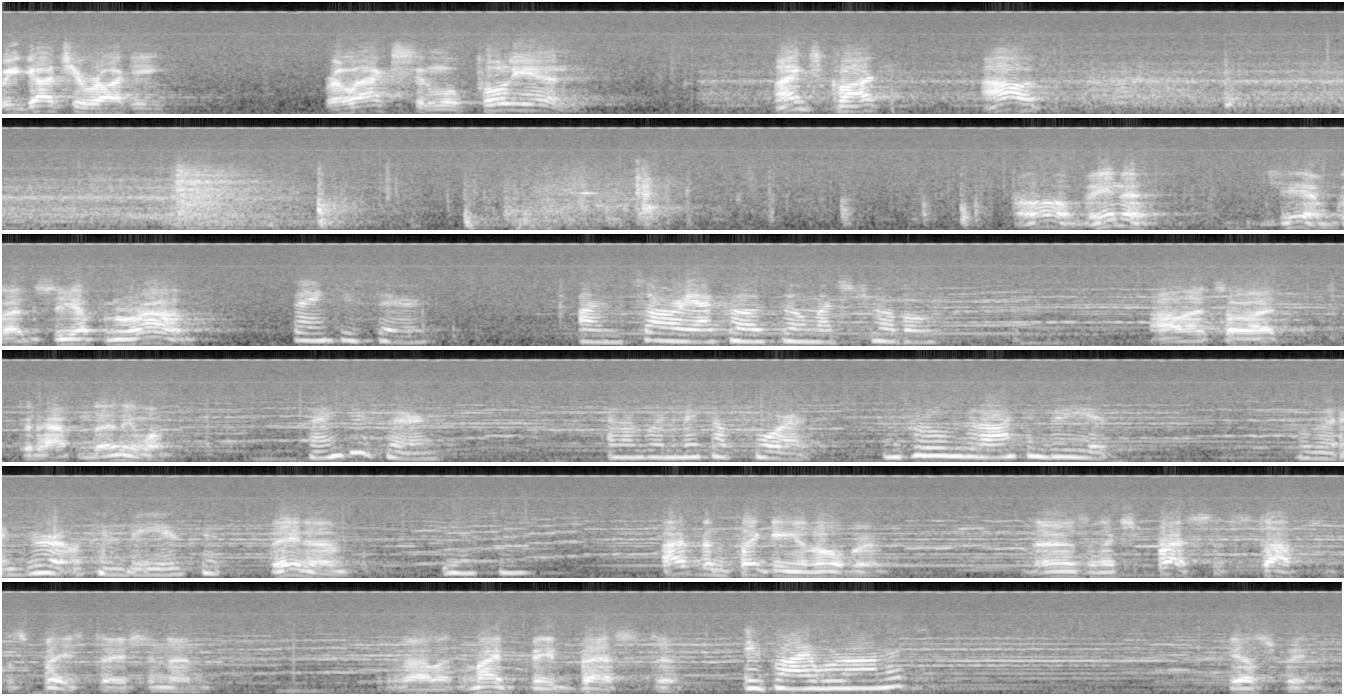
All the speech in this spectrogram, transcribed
We got you, Rocky. Relax and we'll pull you in. Thanks, Clark. Out. Oh, Vina. Gee, I'm glad to see you up and around. Thank you, sir. I'm sorry I caused so much trouble. Oh, that's all right. Could happen to anyone. Thank you, sir. And I'm going to make up for it and prove that I can be it. Well, that a girl can be, is it? Vina, Yes, sir. I've been thinking it over. There's an express that stops at the space station, and, well, it might be best if... If I were on it? Yes, Vina.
